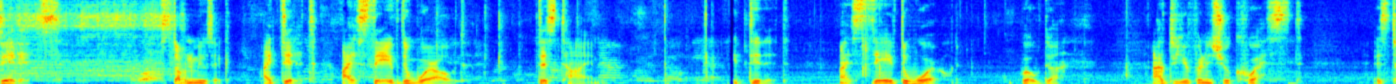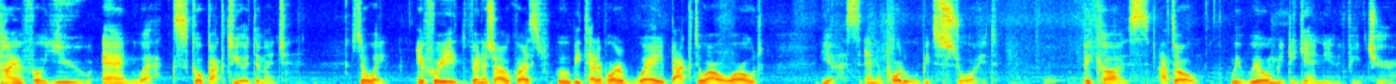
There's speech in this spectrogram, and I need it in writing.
did it. Stop the music. I did it. I saved the world. This time. I did it. I saved the world. Well done. After you finish your quest, it's time for you and Wax go back to your dimension. So wait, if we finish our quest, we'll be teleported way back to our world? Yes, and the portal will be destroyed. Because, after all, we will meet again in the future.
